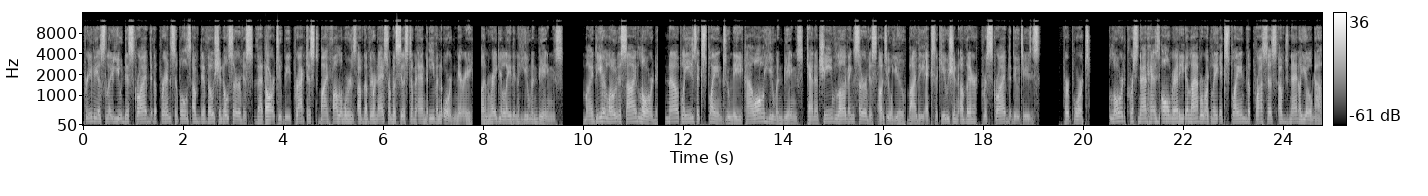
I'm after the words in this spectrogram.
Previously, you described the principles of devotional service that are to be practiced by followers of the Varnasrama system and even ordinary, unregulated human beings. My dear lotus eyed Lord, now please explain to me how all human beings can achieve loving service unto you by the execution of their prescribed duties. Purport Lord Krishna has already elaborately explained the process of Jnana Yoga,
